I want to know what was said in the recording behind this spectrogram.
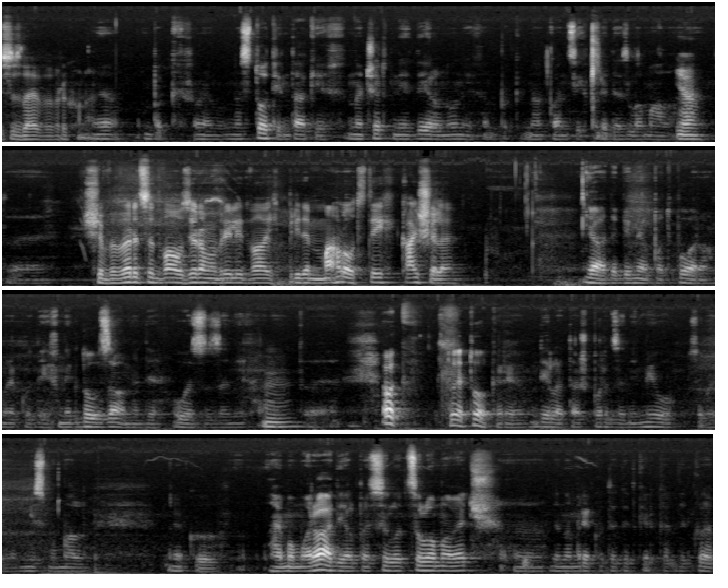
so zdaj v vrhu. Ja, ampak, na stotin takih načrtnih del, no, njih, ampak na koncih pride zelo malo. Ja. Je... Še v vrtu dva, oziroma v Brili dva, jih pride malo od teh, kaj šele Ja, da bi imel podporo, rekel, da jih nekdo vzame, da voz za njih. Mm. To je, ampak to je to, kar je dela ta šport zanimiv. Mi smo malo, rekel, imamo radi ali pa celo, celo malo več, eh, da nam reko, da je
